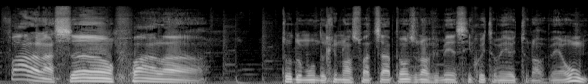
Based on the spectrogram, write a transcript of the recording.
Fala, nação, fala todo mundo aqui no nosso WhatsApp, 11965868961.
